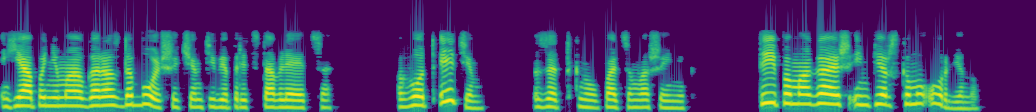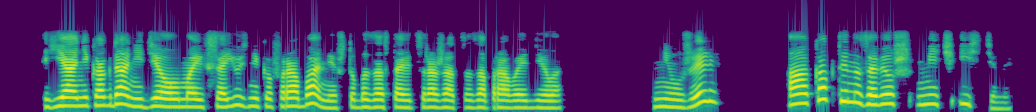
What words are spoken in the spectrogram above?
Я понимаю гораздо больше, чем тебе представляется. Вот этим, Зет ткнул пальцем в ошейник, ты помогаешь имперскому ордену. Я никогда не делал моих союзников рабами, чтобы заставить сражаться за правое дело. Неужели? А как ты назовешь меч истины?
